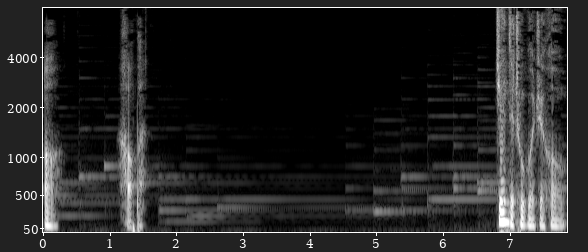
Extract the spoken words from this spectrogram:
哦，好吧。”娟子出国之后，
